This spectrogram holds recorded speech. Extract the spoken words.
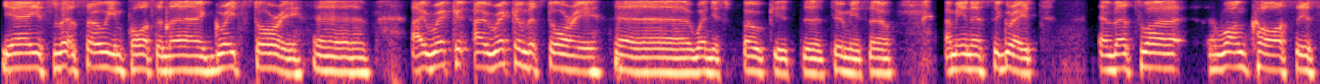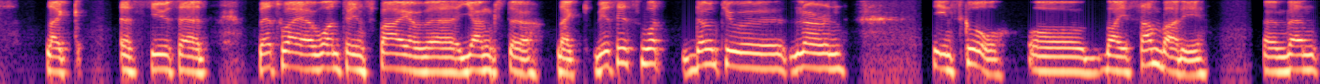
Yeah, it's so important. Uh, great story. Uh, I reckon I reckon the story uh, when you spoke it uh, to me. So, I mean, it's a great, and that's why one cause is like as you said. That's why I want to inspire the youngster. Like this is what don't you learn in school or by somebody, and then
